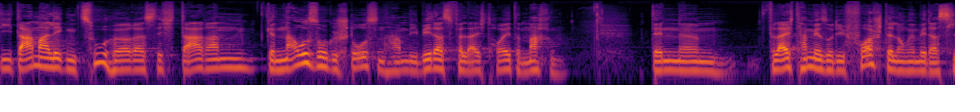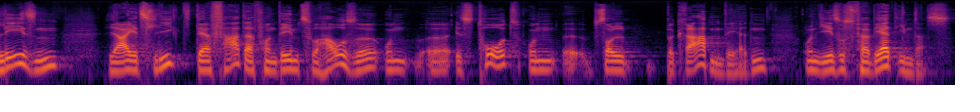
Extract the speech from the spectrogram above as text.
die damaligen Zuhörer sich daran genauso gestoßen haben, wie wir das vielleicht heute machen. Denn ähm, vielleicht haben wir so die Vorstellung, wenn wir das lesen, ja, jetzt liegt der Vater von dem zu Hause und äh, ist tot und äh, soll begraben werden und Jesus verwehrt ihm das.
